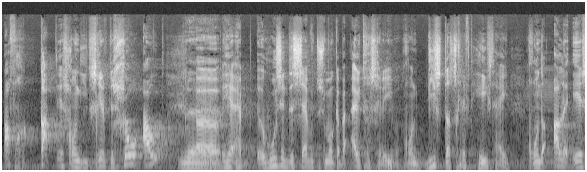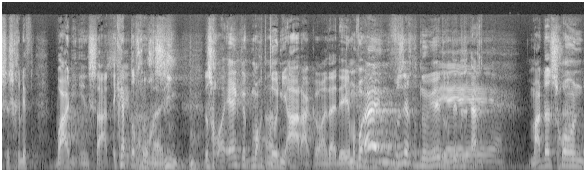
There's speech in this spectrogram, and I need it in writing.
afgekapt is. Gewoon die schrift is zo oud. Eh, je hebt, eh, hoe ze de Seven to Smoke hebben uitgeschreven. Gewoon die, dat schrift heeft hij. Gewoon de allereerste schrift waar die in staat. Ik heb dat gewoon nice. gezien. Dat is gewoon, eigenlijk mag ik het ook niet aanraken. Want hij deed helemaal van, hé, hey, moet voorzichtig doen. Je weet toch, dit is echt... Maar dat is gewoon,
